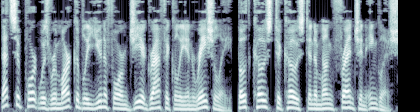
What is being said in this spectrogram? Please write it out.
that support was remarkably uniform geographically and racially, both coast to coast and among French and English.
